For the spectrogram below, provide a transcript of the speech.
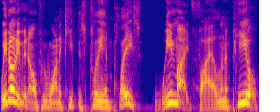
We don't even know if we want to keep this plea in place. We might file an appeal.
